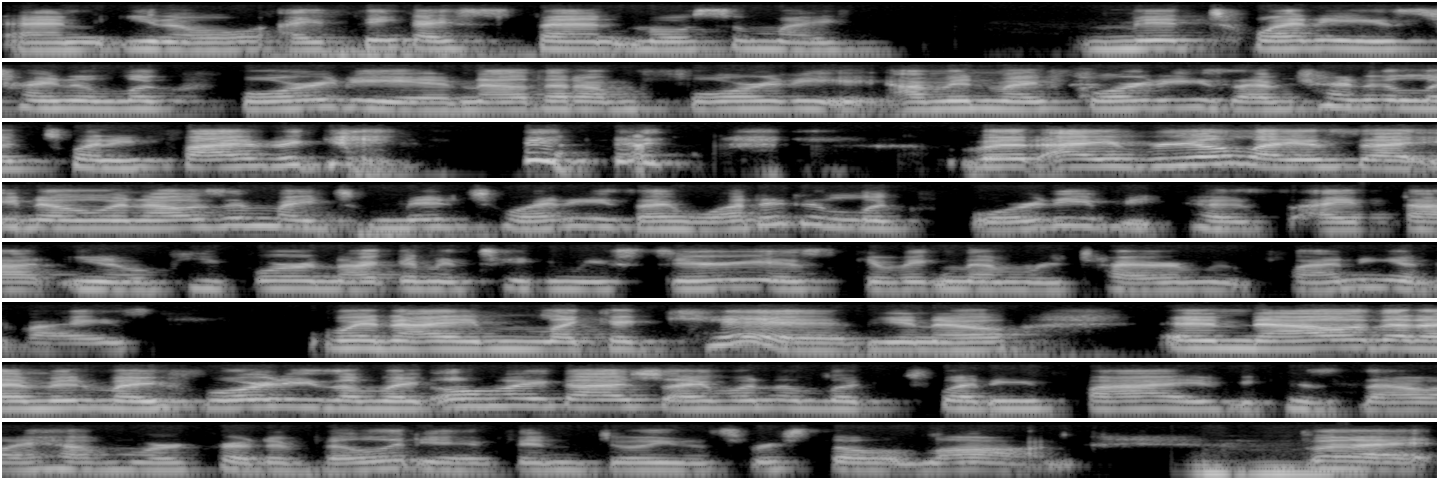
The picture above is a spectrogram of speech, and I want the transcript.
and you know i think i spent most of my mid 20s trying to look 40 and now that i'm 40 i'm in my 40s i'm trying to look 25 again but I realized that, you know, when I was in my mid 20s, I wanted to look 40 because I thought, you know, people are not going to take me serious giving them retirement planning advice. when I'm like a kid, you know. And now that I'm in my 40s, I'm like, oh my gosh, I want to look 25 because now I have more credibility. I've been doing this for so long. Mm-hmm. But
